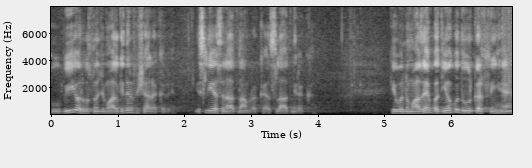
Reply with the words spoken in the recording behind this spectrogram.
خوبی اور حسن و جمال کی طرف اشارہ کرے۔ اس لیے حسنات نام رکھا ہے اصلاط نہیں رکھا۔ کہ وہ نمازیں بدیوں کو دور کرتی ہیں،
